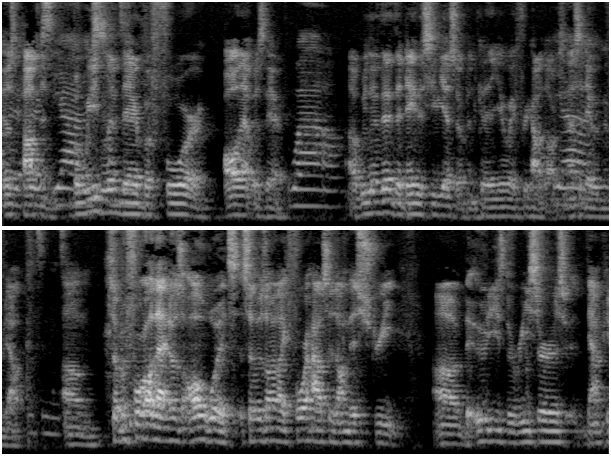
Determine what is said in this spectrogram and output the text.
it was condos. popping. Yeah. but we lived there before all that was there. Wow. Uh, we lived there the day the CVS opened because they gave away free hot dogs, and that's the day we moved out. That's amazing. Um, so before all that, it was all woods. So there was only like four houses on this street. Uh, the Udis, the Reesers, down P.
